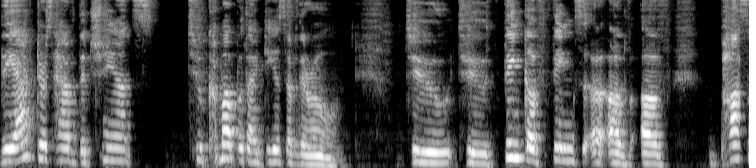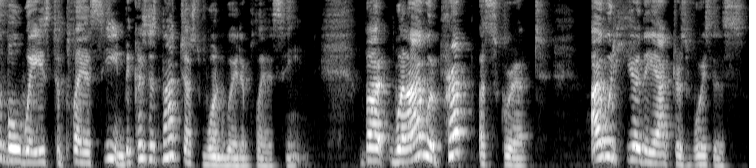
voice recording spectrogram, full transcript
the actors have the chance to come up with ideas of their own to to think of things uh, of of possible ways to play a scene because it's not just one way to play a scene. But when I would prep a script, I would hear the actors' voices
